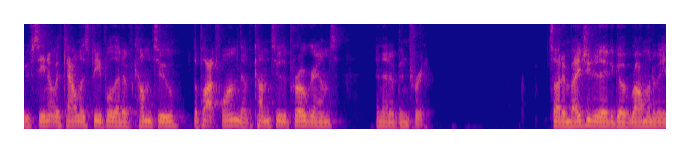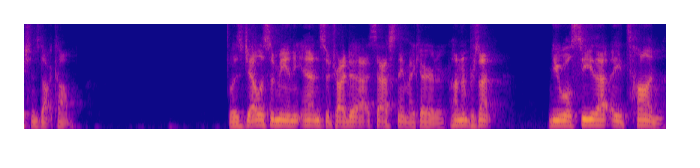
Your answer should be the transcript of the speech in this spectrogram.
We've seen it with countless people that have come to the platform, that have come to the programs, and that have been free. So I'd invite you today to go to rawmotivations.com. Was jealous of me in the end, so tried to assassinate my character. 100%. You will see that a ton.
